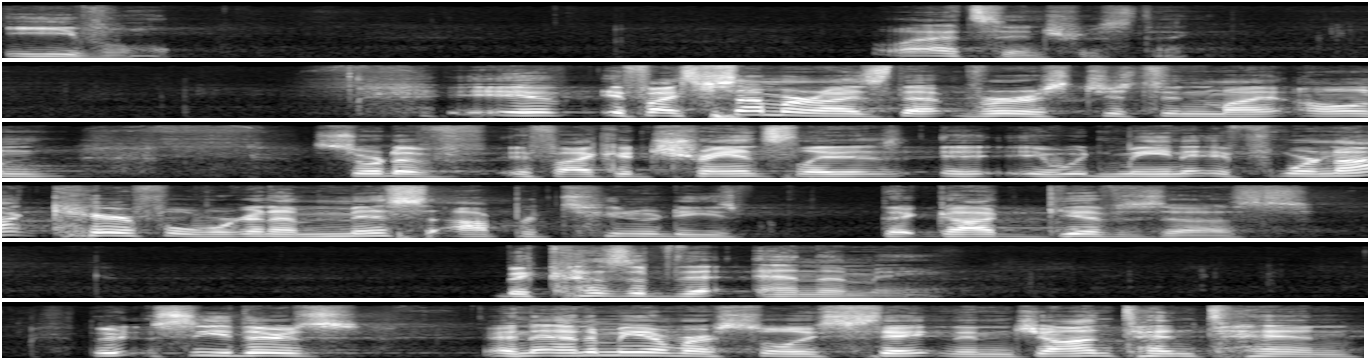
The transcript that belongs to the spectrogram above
evil. Well, that's interesting. If, if I summarize that verse just in my own sort of, if I could translate it, it, it would mean if we're not careful, we're going to miss opportunities that God gives us because of the enemy. See, there's an enemy of our soul, Satan. In John 10 10,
